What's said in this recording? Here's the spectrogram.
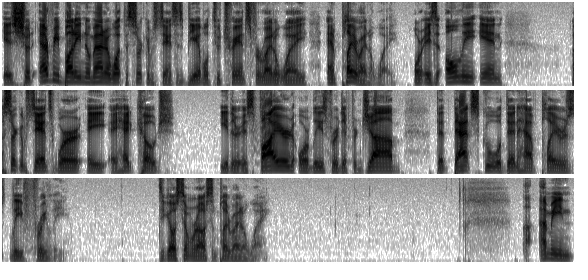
is should everybody, no matter what the circumstances, be able to transfer right away and play right away, or is it only in a circumstance where a, a head coach either is fired or leaves for a different job, that that school would then have players leave freely to go somewhere else and play right away. I mean,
